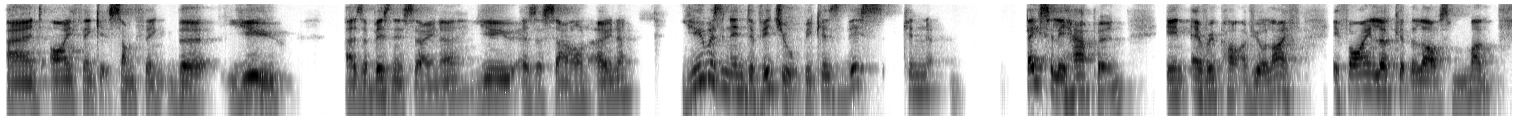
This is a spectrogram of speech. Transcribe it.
And I think it's something that you as a business owner, you as a salon owner, you as an individual, because this can basically happen in every part of your life. If I look at the last month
